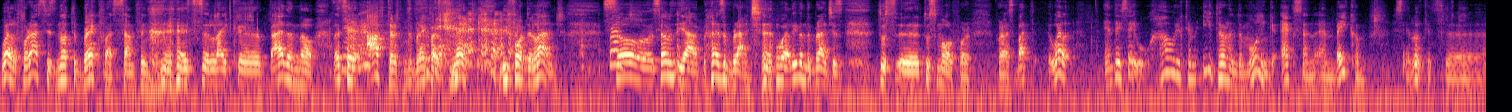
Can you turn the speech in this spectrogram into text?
Well, for us, it's not a breakfast. Something. it's uh, like uh, I don't know. Let's say after the breakfast snack, before the lunch. So, some yeah, as a branch well, even the branch is too uh, too small for for us. But well, and they say how you can eat early in the morning eggs and, and bacon. I say, look, it's uh,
